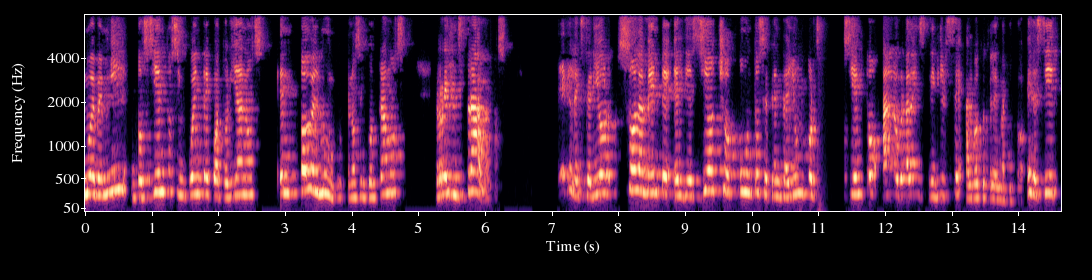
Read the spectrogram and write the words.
409.250 ecuatorianos en todo el mundo que nos encontramos registrados en el exterior, solamente el 18.71% han logrado inscribirse al voto telemático, es decir,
